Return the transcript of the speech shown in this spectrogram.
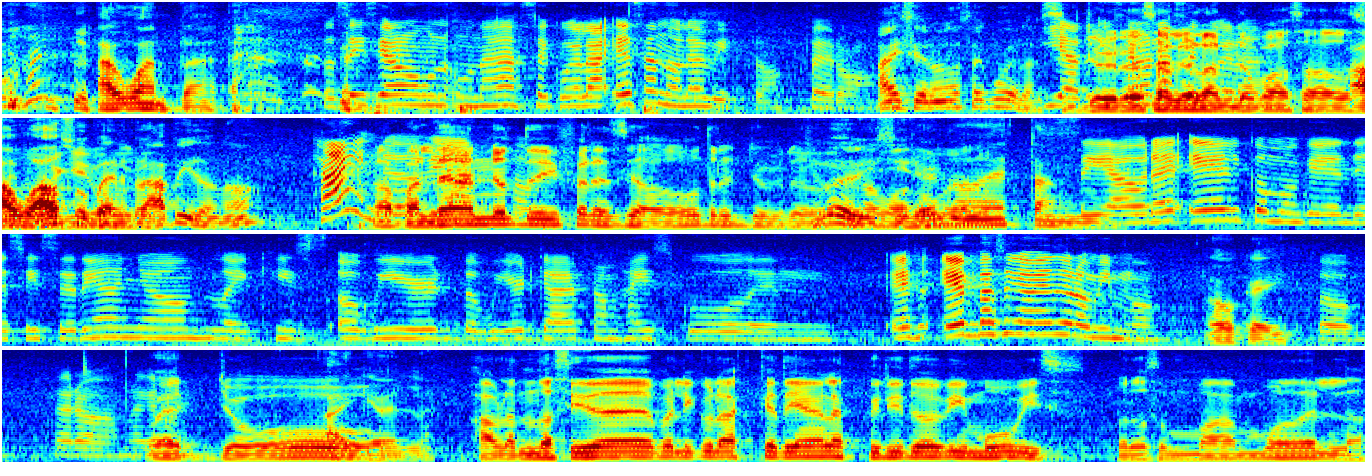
"What?" Aguanta. entonces hicieron un- una secuela esa no la he visto pero Ah, hicieron una secuela. Yeah, Yo creo que salió el año pasado. Ah, si wow, súper rápido, ¿no? kind of, A par de yeah, años so- de diferencia, dos o tres yo creo. Sí, pero Visitor no es tan... Sí, ahora él como que 17 años, like he's a weird, the weird guy from high school, and es, es básicamente lo mismo. Ok, So, pero Pues yo, hay que verla. hablando así de películas que tienen el espíritu de B-movies, pero son más modernas,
